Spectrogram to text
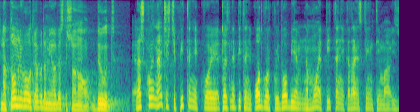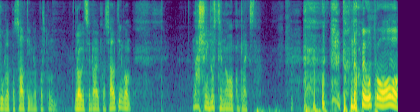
na tom nivou treba da mi objasniš ono, dude, Znaš koje je najčešće pitanje koje, to je ne pitanje, odgovor koji dobijem na moje pitanje kad radim s klijentima iz ugla konsultinga, pošto Grović se bavi konsultingom, naša industrija je mnogo kompleksna. to je upravo ovo,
